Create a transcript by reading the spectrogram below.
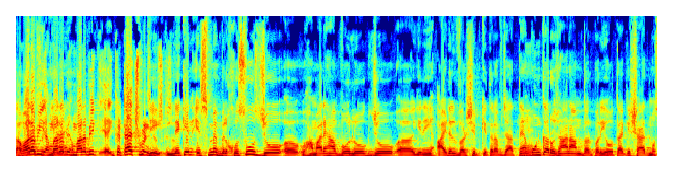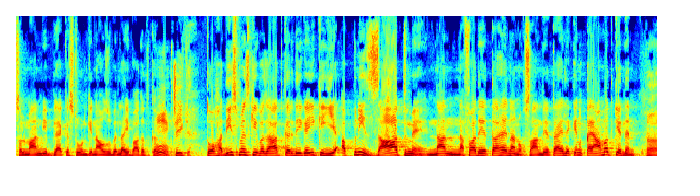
ہمارا بھی ہمارا بھی۔ ہمارا بھی ایک اٹیچمنٹ ہے جی لیکن اس میں بالخصوص جو ہمارے ہاں وہ لوگ جو یعنی آئیڈل ورشپ کی طرف جاتے ہیں ان کا رجحان عام طور پر یہ ہوتا ہے کہ شاید مسلمان بھی بلیک اسٹون کی ناؤز باللہ عبادت کریں ٹھیک ہے تو حدیث میں اس کی وضاحت کر دی گئی کہ یہ اپنی ذات میں نہ نفع دیتا ہے نہ نقصان دیتا ہے لیکن قیامت کے دن ہاں۔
